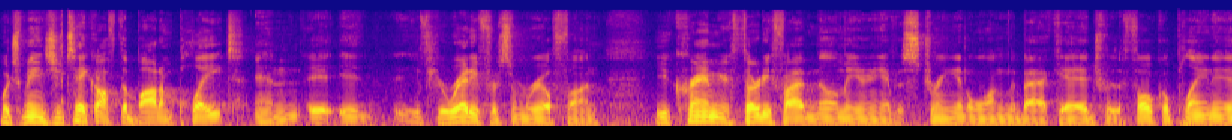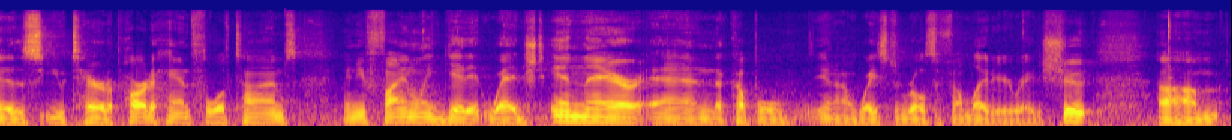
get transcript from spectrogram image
which means you take off the bottom plate and it, it, if you're ready for some real fun, you cram your 35 millimeter and you have to string it along the back edge where the focal plane is. You tear it apart a handful of times and you finally get it wedged in there and a couple you know wasted rolls of film later you're ready to shoot. Um,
